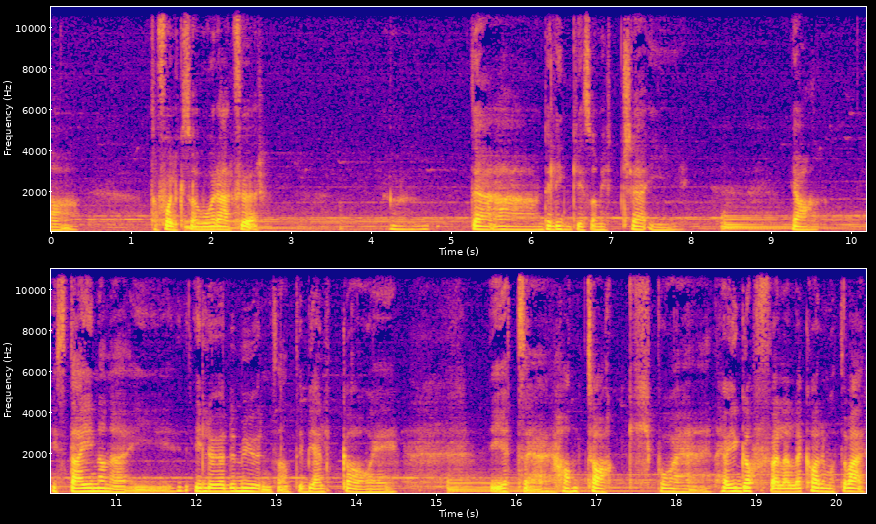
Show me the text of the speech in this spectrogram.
av folk som har vært her før. Det, er, det ligger så mye i Ja, i steinene, i, i lødemuren, sant? i bjelker og i, i et eh, håndtak på en høygaffel, eller hva det måtte være.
